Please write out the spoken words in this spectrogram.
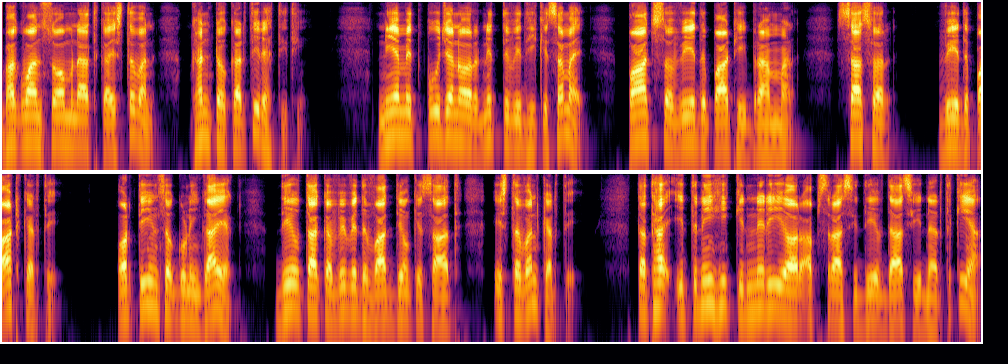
भगवान सोमनाथ का स्तवन घंटों करती रहती थीं। नियमित पूजन और नित्य विधि के समय पाँच सौ वेद पाठी ब्राह्मण सस्वर वेद पाठ करते और तीन सौ गुणी गायक देवता का विविध वाद्यों के साथ स्तवन करते तथा इतनी ही किन्नरी और अप्सरासी देवदासी नर्तकियाँ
